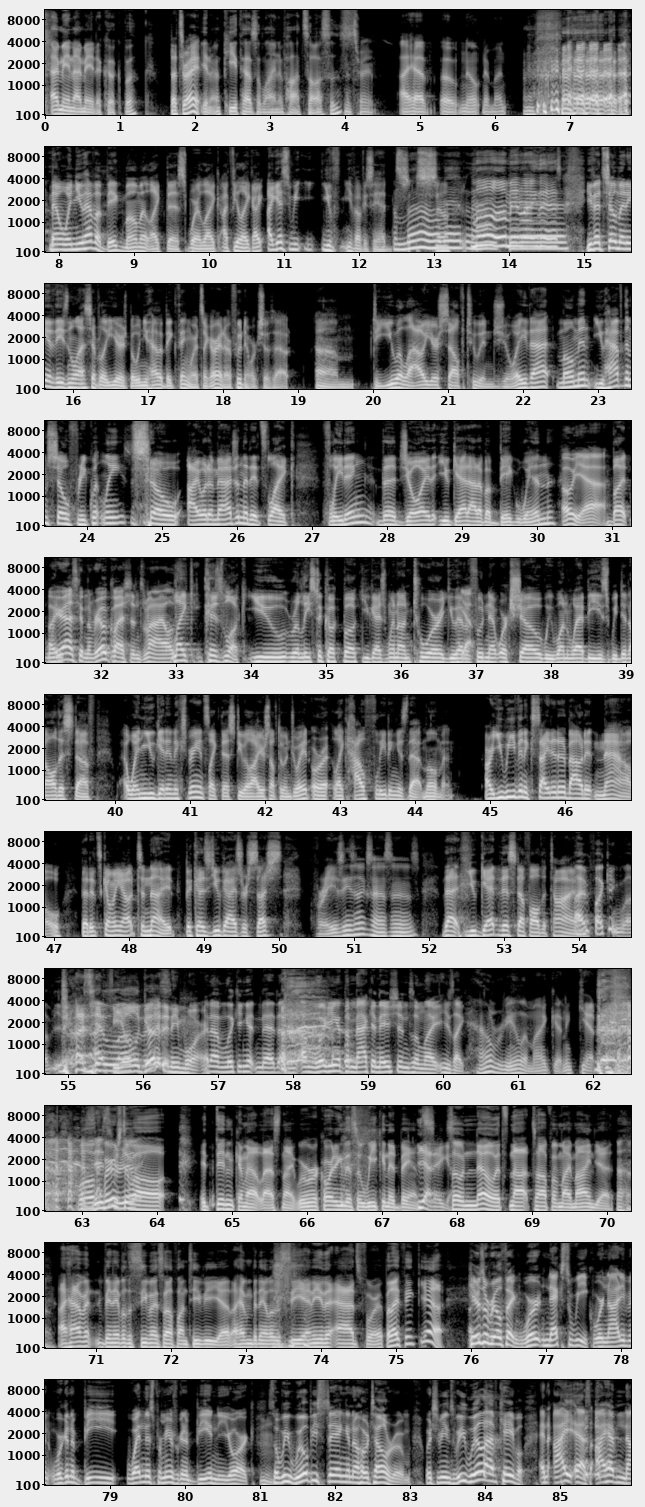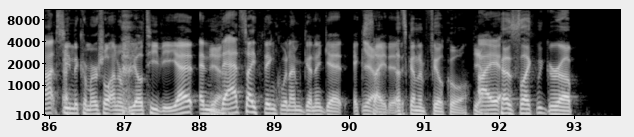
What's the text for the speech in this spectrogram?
I mean, I made a cookbook. That's right. You know, Keith has a line of hot sauces. That's right. I have. Oh no, never mind. Now, when you have a big moment like this, where like I feel like I, I guess we you've you've obviously had s- so, moment like moment like this. this. You've had so many of these in the last several years, but when you have a big thing where it's like, all right, our Food Network shows out, um, do you allow yourself to enjoy that moment? You have them so frequently, so I would imagine that it's like fleeting the joy that you get out of a big win. Oh yeah. But oh, you're asking the real questions, Miles. Like, because look, you released a cookbook, you guys went on tour, you have Yeah. a Food Network show, we won Webbies, we did all this stuff. When you get an experience like this, do you allow yourself to enjoy it? Or, like, how fleeting is that moment? Are you even excited about it now that it's coming out tonight because you guys are such crazy successes that you get this stuff all the time? I fucking love you. Does I it feel good this. anymore? And I'm looking at Ned. I'm, I'm looking at the machinations. I'm like, he's like, how real am I gonna get? Right? Well, Is this first of all, it didn't come out last night. We're recording this a week in advance. Yeah, there you go. So no, it's not top of my mind yet. Uh-huh. I haven't been able to see myself on TV yet. I haven't been able to see any of the ads for it. But I think, yeah, Here's a real thing. We're next week. We're not even. We're gonna be when this premieres. We're gonna be in New York, Hmm. so we will be staying in a hotel room, which means we will have cable. And I, yes, I have not seen the commercial on a real TV yet, and Yeah. that's I think when I'm gonna get yeah, excited. that's gonna feel cool. Yeah. Because like we grew up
